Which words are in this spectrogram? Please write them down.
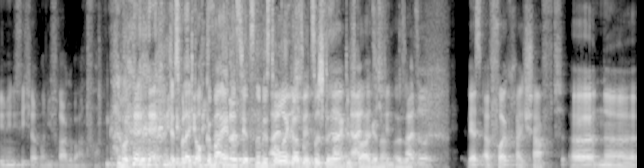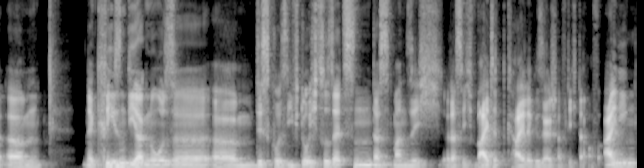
bin mir nicht sicher, ob man die Frage beantworten kann. Okay. ist vielleicht auch gemein, das jetzt einem Historiker also so zu stellen, die Frage. Nein, also, ne? also, also wer es erfolgreich schafft, äh, eine, ähm, eine Krisendiagnose ähm, diskursiv durchzusetzen, dass man sich, dass sich weite Teile gesellschaftlich darauf einigen,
